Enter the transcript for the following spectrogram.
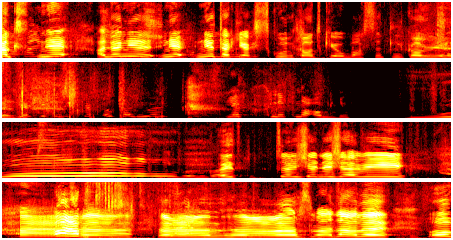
jak, nie, ale nie, nie, nie tak jak skórka od kiełbasy, tylko wiesz. Ja się tak opaliłem, jak chleb na ogniu. I Uuu. byłem Ej, gorzki. trzęsienie ziemi! A, a, Spadamy! Oh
